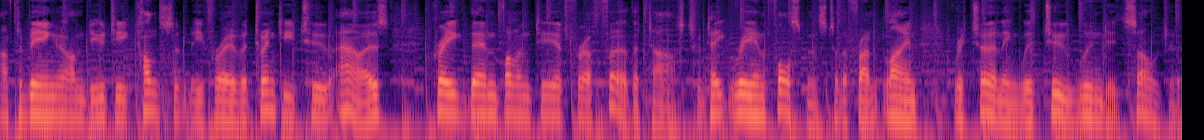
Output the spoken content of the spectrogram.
After being on duty constantly for over 22 hours, Craig then volunteered for a further task to take reinforcements to the front line, returning with two wounded soldiers.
